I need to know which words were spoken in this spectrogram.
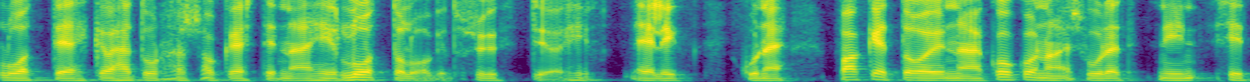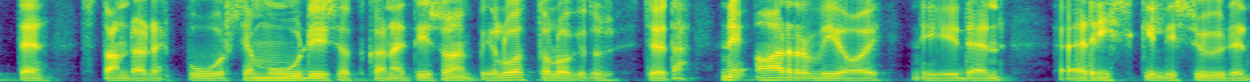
luotti ehkä vähän turhan sokeasti näihin luottoluokitusyhtiöihin. Eli kun ne paketoi nämä kokonaisuudet, niin sitten Standard Poor's ja Moody's, jotka näitä isoimpia luottoluokitusyhtiöitä, ne arvioi niiden riskillisyyden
